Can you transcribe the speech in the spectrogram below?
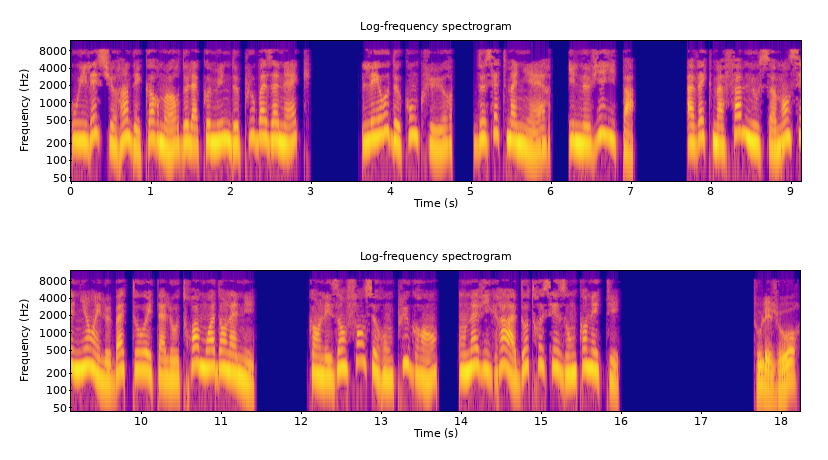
où il est sur un des corps morts de la commune de Ploubazanek Léo de conclure, de cette manière, il ne vieillit pas. Avec ma femme nous sommes enseignants et le bateau est à l'eau trois mois dans l'année. Quand les enfants seront plus grands, on naviguera à d'autres saisons qu'en été. Tous les jours,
